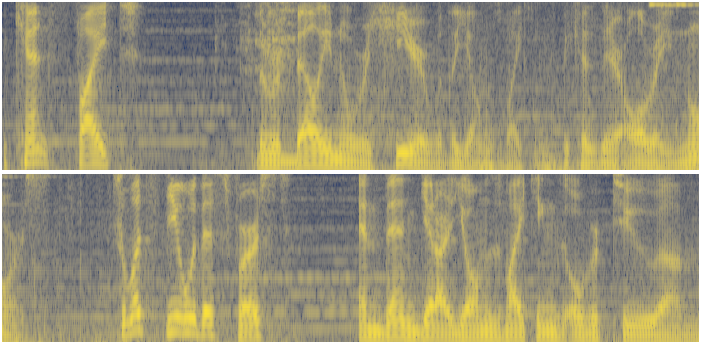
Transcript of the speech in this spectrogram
We can't fight the rebellion over here with the Jomsvikings because they're already Norse. So let's deal with this first and then get our Jomsvikings over to um,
